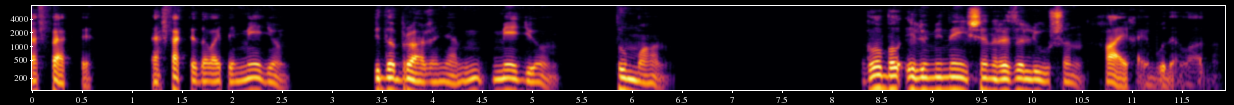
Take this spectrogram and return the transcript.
Ефекти. Ефекти давайте Medium. Відображення. м- Medium. Туман. Global Illumination Resolution. Хай, хай буде, ладно.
